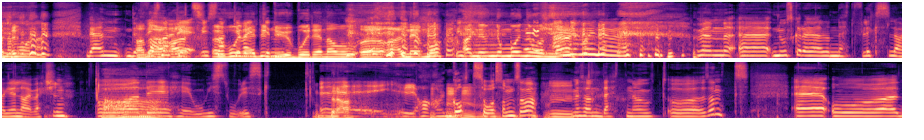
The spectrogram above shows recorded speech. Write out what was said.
Anemone. Det er en, det, Anna, snakker- vi snakker Hvor er det du bor hen, uh, Nemo? Anemonone. Men uh, nå skal det Netflix lage en live action, og Ah. det er jo historisk eh, ja, godt så som så, med sånn Death Note og sånt. Eh, og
